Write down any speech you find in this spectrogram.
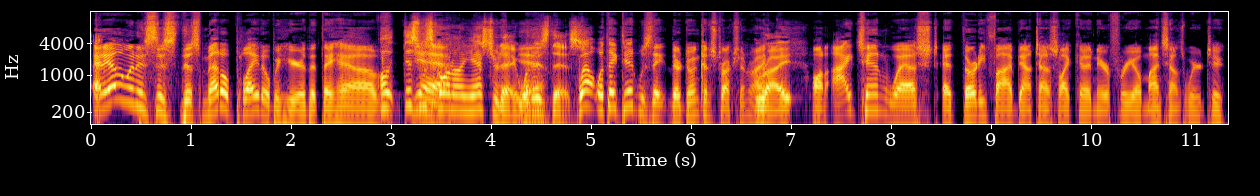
And the other one is this this metal plate over here that they have. oh, this was going on yesterday. What Yeah. is this? Well, what they did was they they're doing construction, right? Right. On I ten West at thirty five downtown. It's like uh, near Frio. Mine sounds weird too.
